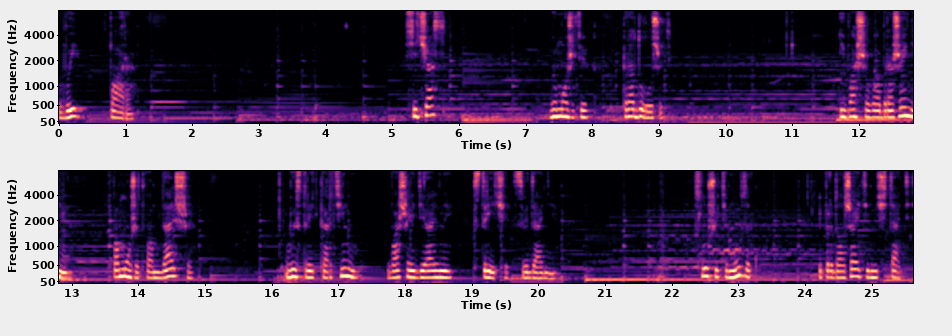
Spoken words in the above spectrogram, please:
Вы пара. Сейчас вы можете продолжить. И ваше воображение поможет вам дальше выстроить картину вашей идеальной встречи, свидания. Слушайте музыку и продолжайте мечтать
